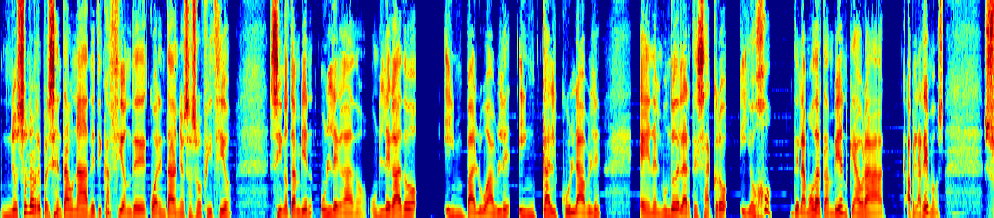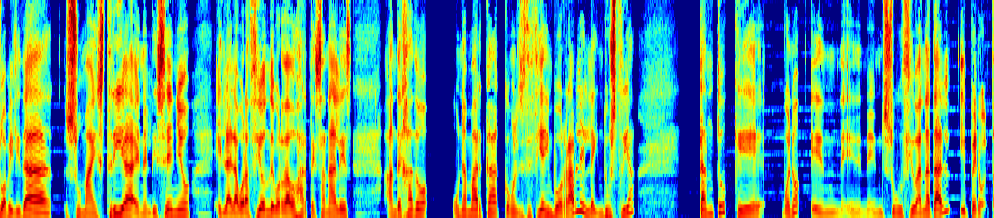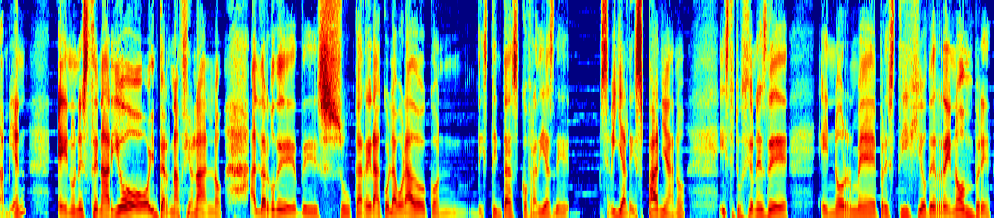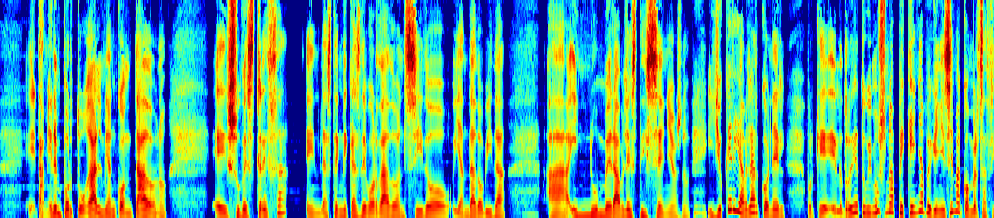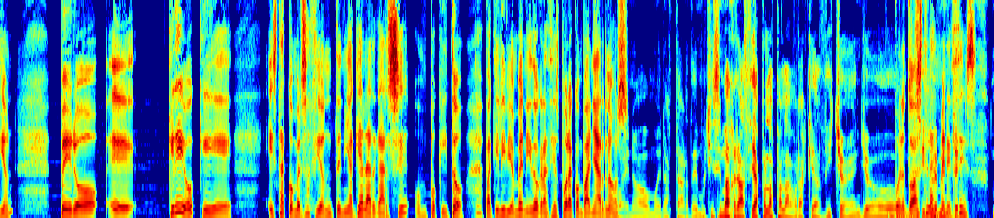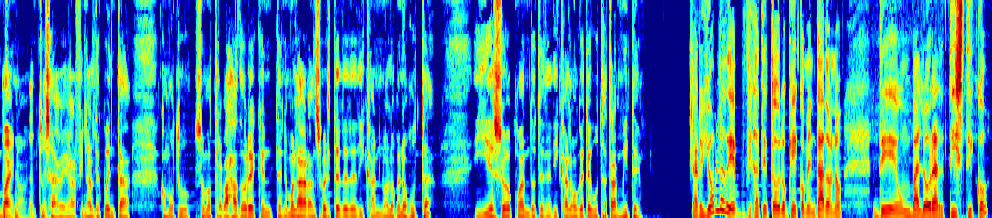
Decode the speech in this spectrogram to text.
no solo representa una dedicación de 40 años a su oficio, sino también un legado, un legado invaluable, incalculable en el mundo del arte sacro y, ojo, de la moda también, que ahora hablaremos. Su habilidad, su maestría en el diseño, en la elaboración de bordados artesanales, han dejado una marca, como les decía, imborrable en la industria, tanto que, bueno, en, su ciudad natal, pero también en un escenario internacional, ¿no? A lo largo de, de su carrera ha colaborado con distintas cofradías de Sevilla, de España, ¿no? Instituciones de enorme prestigio, de renombre. Eh, también en Portugal me han contado, ¿no? Eh, su destreza en las técnicas de bordado han sido y han dado vida a innumerables diseños. ¿no? Y yo quería hablar con él, porque el otro día tuvimos una pequeña, pequeñísima conversación, pero eh, creo que esta conversación tenía que alargarse un poquito. Paquili, bienvenido, gracias por acompañarnos. Bueno, buenas tardes, muchísimas gracias por las palabras que has dicho. ¿eh? Yo bueno, todas te las mereces. Bueno, tú sabes, al final de cuentas, como tú, somos trabajadores que tenemos la gran suerte de dedicarnos a lo que nos gusta y eso cuando te dedicas a algo que te gusta transmite. Claro, yo hablo de, fíjate, todo lo que he comentado, ¿no? De un valor artístico,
